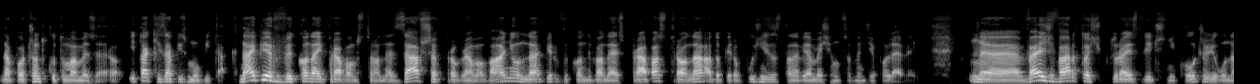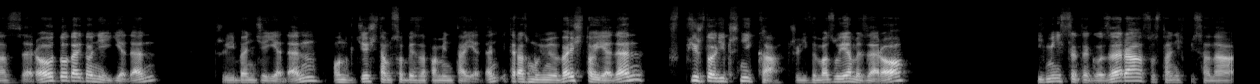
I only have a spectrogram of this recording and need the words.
Na początku tu mamy 0. I taki zapis mówi tak. Najpierw wykonaj prawą stronę. Zawsze w programowaniu najpierw wykonywana jest prawa strona, a dopiero później zastanawiamy się, co będzie po lewej. E, weź wartość, która jest w liczniku, czyli u nas 0, dodaj do niej 1, czyli będzie 1. On gdzieś tam sobie zapamięta 1. I teraz mówimy, weź to 1, wpisz do licznika, czyli wymazujemy 0 i w miejsce tego zera zostanie wpisana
